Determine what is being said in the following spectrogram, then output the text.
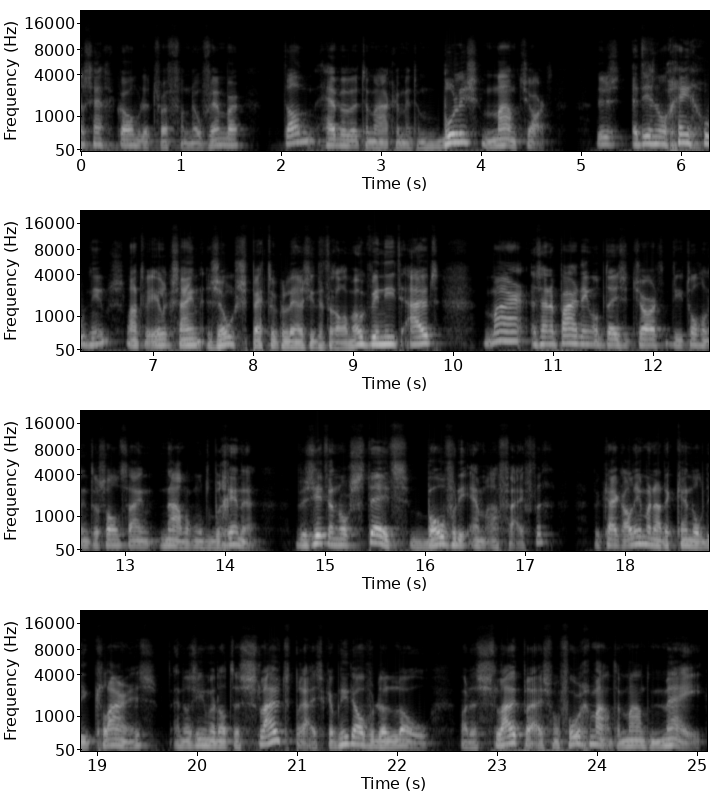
zijn gekomen, de trough van november, dan hebben we te maken met een bullish maandchart. Dus het is nog geen goed nieuws, laten we eerlijk zijn. Zo spectaculair ziet het er allemaal ook weer niet uit. Maar er zijn een paar dingen op deze chart die toch wel interessant zijn, namelijk om te beginnen. We zitten nog steeds boven die MA50. We kijken alleen maar naar de candle die klaar is. En dan zien we dat de sluitprijs, ik heb het niet over de low, maar de sluitprijs van vorige maand, de maand mei,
